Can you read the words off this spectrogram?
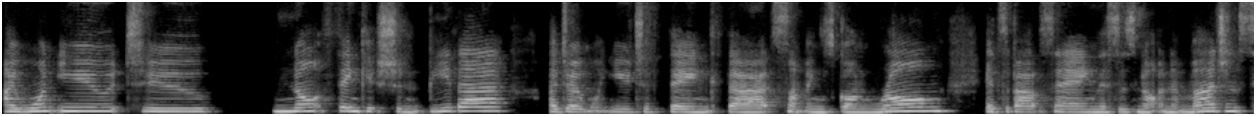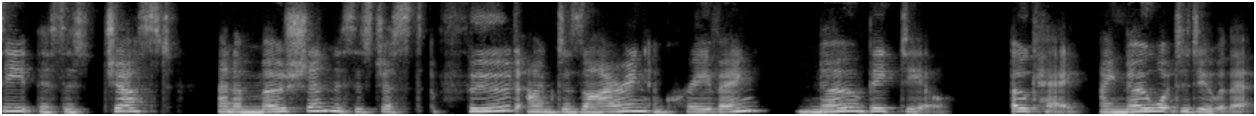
I want you to not think it shouldn't be there. I don't want you to think that something's gone wrong. It's about saying this is not an emergency. This is just an emotion. This is just food I'm desiring and craving. No big deal. Okay, I know what to do with it,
